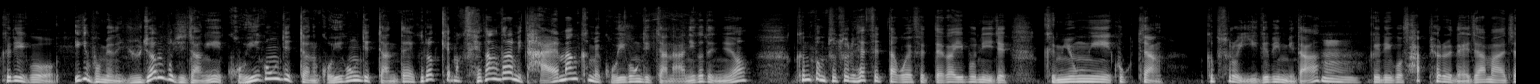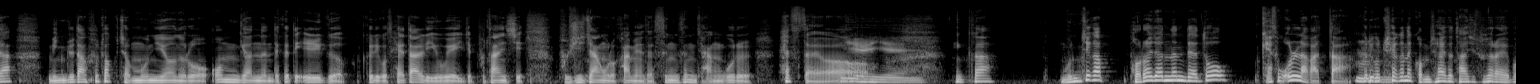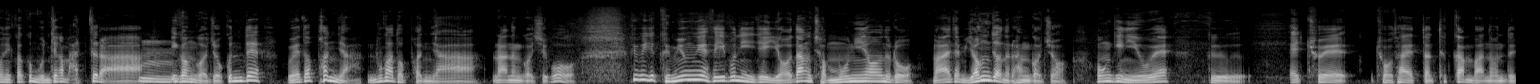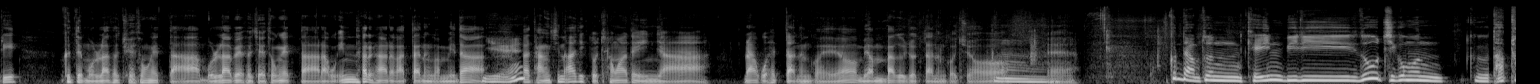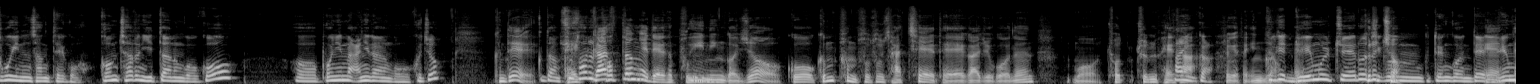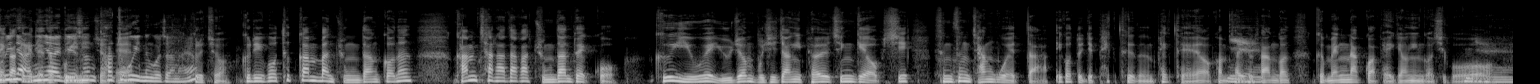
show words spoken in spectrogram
그리고 이게 보면 유 전 부시장이 고위공직자는 고위공직자인데 그렇게 막 세상 사람이 다 알 만큼의 고위공직자는 아니거든요. 금품 수수를 했었다고 했을 때가 이분이 이제 금융위 국장 급수로 2급입니다. 음. 그리고 사표를 내자마자 민주당 수석 전문위원으로 옮겼는데 그때 1급 그리고 세 달 이후에 이제 부산시 부시장으로 가면서 승승장구를 했어요. 예, 예. 그러니까 문제가 벌어졌는데도 계속 올라갔다. 그리고 음. 최근에 검찰에서 다시 수사를 해보니까 그 문제가 맞더라. 음. 이건 거죠. 근데 왜 덮었냐? 누가 덮었냐?라는 것이고 그리고 이제 금융위에서 이분이 이제 여당 전문위원으로 말하자면 영전을 한 거죠. 옮긴 이후에 그 애초에 조사했던 특감 반원들이 그때 몰라서 죄송했다, 몰라봬서 죄송했다라고 인사를 하러 갔다는 겁니다. 예. 그러니까 당신 아직도 청와대에 있냐 라고 했다는 거예요. 면박을 줬다는 거죠. 음. 예. 근데 아무튼 개인 비리도 지금은 그 다투고 있는 상태고 검찰은 있다는 거고 어 본인은 아니라는 거고 그죠? 근데 그다음 수사를 대가성에 대해서 부인인 음. 거죠. 그 금품 수수 자체에 대해 가지고는 뭐준 회사 아니, 그러니까 쪽에서 인정. 그게 네. 뇌물죄로 그렇죠. 지금 된 건데 네, 뇌물이냐 아니냐에 대해서는 다투고 네. 있는 거잖아요. 그렇죠. 그리고 특감반 중단 건은 감찰하다가 중단됐고 그 이후에 유 전 부시장이 별 징계 없이 승승장구했다. 이것도 이제 팩트는 팩트예요. 검찰 예. 조사한 건 그 맥락과 배경인 것이고. 예.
